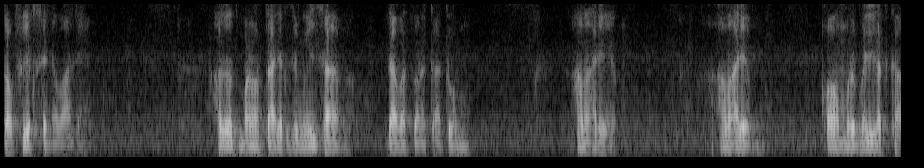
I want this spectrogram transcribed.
तोफ़ी से नवाजें। हज़रत मौलाना तारक जमील साहब, दावत बरकतुम हमारे हमारे कौम और मिलत का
